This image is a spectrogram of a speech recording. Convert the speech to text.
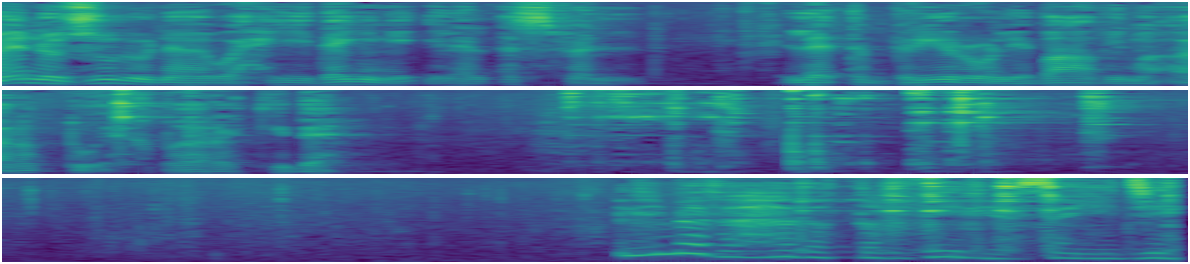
ما نزولنا وحيدين إلى الأسفل إلا تبرير لبعض ما أردت إخبارك به. لماذا هذا التفضيل يا سيدي؟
